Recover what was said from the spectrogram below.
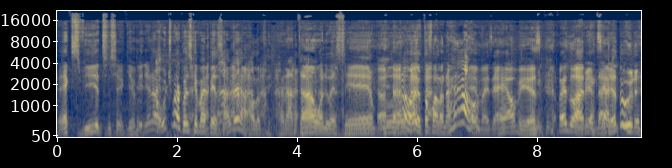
Ex-videos, não sei o quê. O menino, a última coisa que vai pensar é ver a aula. Renatão, olha o exemplo. Não, eu tô falando a real. É, mas é real mesmo. Ô, Eduardo, A verdade é dura.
